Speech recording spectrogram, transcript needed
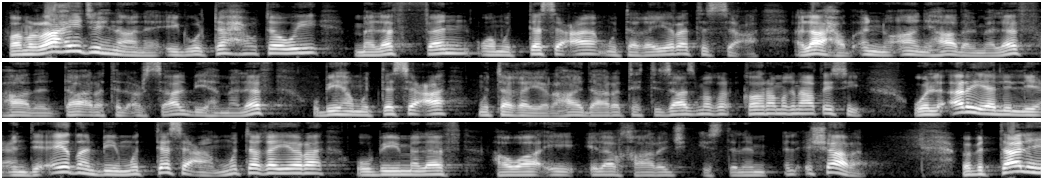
فمن راح يجي هنا يقول تحتوي ملفا ومتسعة متغيرة السعة. ألاحظ أنه أني هذا الملف هذا دائرة الإرسال بها ملف وبها متسعة متغيرة. هاي دائرة اهتزاز كهرومغناطيسي. والأريل اللي عندي أيضا بمتسعة متغيرة وبملف هوائي إلى الخارج يستلم الإشارة. وبالتالي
